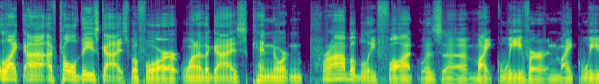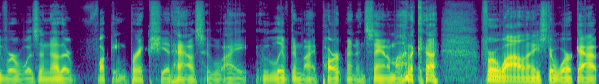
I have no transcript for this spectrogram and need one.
like uh, I've told these guys before, one of the guys Ken Norton probably fought was uh, Mike Weaver, and Mike Weaver was another fucking brick shit house who I who lived in my apartment in Santa Monica for a while, and I used to work out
